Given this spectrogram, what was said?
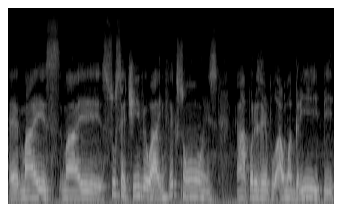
é, mais, mais suscetível a infecções, a, por exemplo, a uma gripe,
